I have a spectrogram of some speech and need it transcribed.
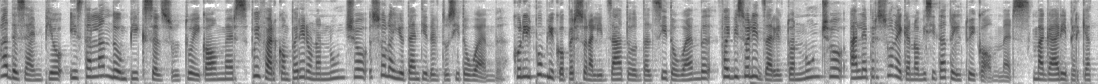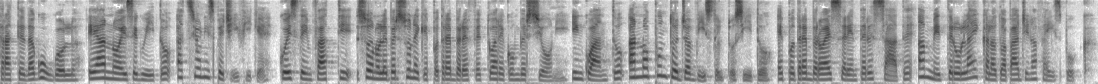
Ad esempio, installando un pixel sul tuo e-commerce puoi far comparire un annuncio solo agli utenti del tuo sito web. Con il pubblico personalizzato dal sito web fai visualizzare il tuo annuncio alle persone che hanno visitato il tuo e-commerce, magari perché attratte da Google e hanno eseguito azioni specifiche. Queste infatti sono le persone che potrebbero effettuare conversioni, in quanto hanno appunto già visto il tuo sito e potrebbero essere interessate a mettere un like alla tua pagina Facebook.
